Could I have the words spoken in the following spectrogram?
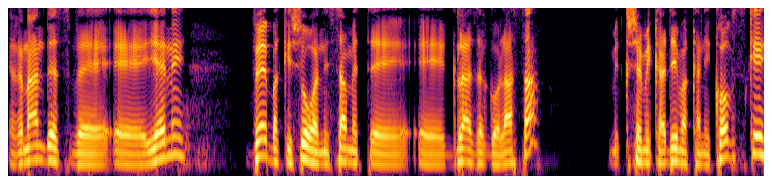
הרננדס ויני, ובקישור אני שם את אה, אה, גלאזר גולסה, כשמקדימה קניקובסקי,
